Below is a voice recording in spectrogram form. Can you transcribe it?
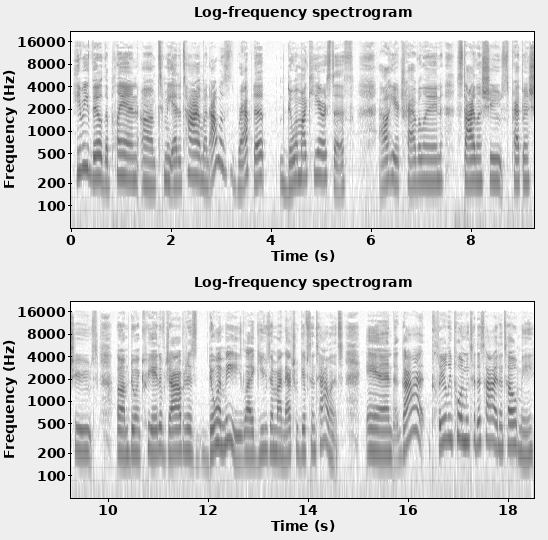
He revealed the plan um, to me at a time when I was wrapped up doing my Keaira stuff out here traveling, styling shoots, prepping shoots, um, doing creative jobs, just doing me, like using my natural gifts and talents. And God clearly pulled me to the side and told me,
